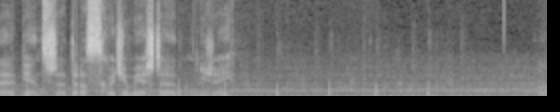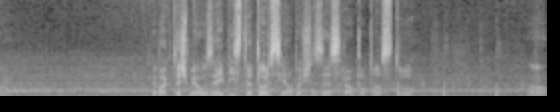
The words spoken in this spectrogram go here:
e, piętrze, teraz schodzimy jeszcze niżej. Chyba ktoś miał zajebiste torsje albo się zesrał po prostu. O,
